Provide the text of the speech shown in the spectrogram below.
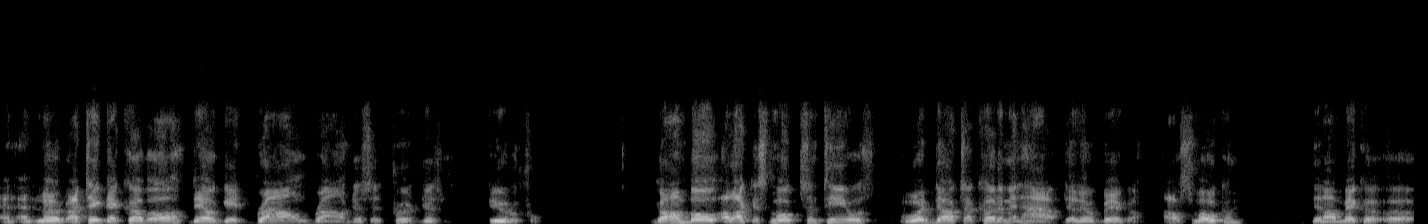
And and look, I take that cover off, they'll get brown, brown, just as just beautiful. Gumbo, I like to smoke some teals. Wood ducks, I cut them in half. They're a little bigger. I'll smoke them. Then I'll make a uh,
